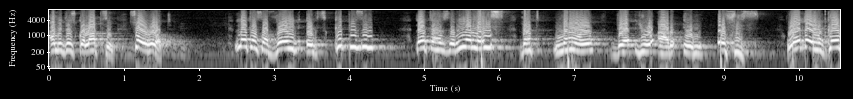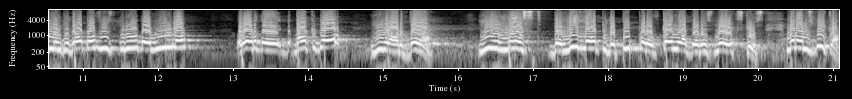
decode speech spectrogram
and it is collapsing, so what? Let us avoid escapism. Let us realize that now that you are in office. Whether you came into that office through the window or the back door, you are there. You must deliver to the people of Kenya. There is no excuse. Madam Speaker,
